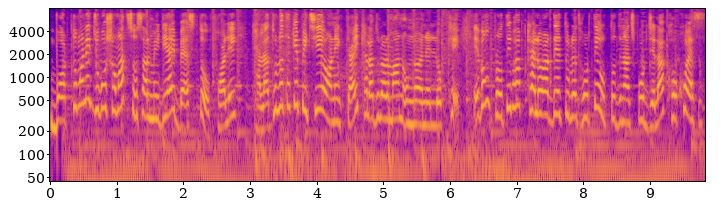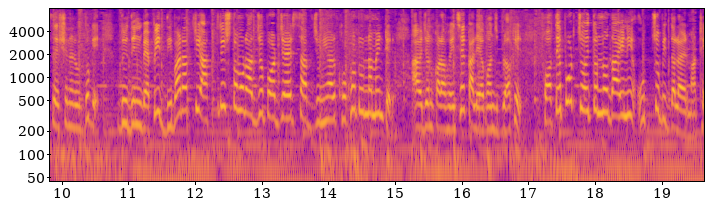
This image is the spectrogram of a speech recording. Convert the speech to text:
বর্তমানে যুব সমাজ সোশ্যাল মিডিয়ায় ব্যস্ত, ফলে খেলাধুলা থেকে পিছিয়ে অনেকটাই খেলাধুলার মান উন্নয়নের লক্ষ্যে এবং প্রতিভাব খেলোয়াড়দের তুলে ধরতে উত্তর দিনাজপুর জেলা খো খো অ্যাসোসিয়েশনের উদ্যোগে দুই দিনব্যাপী দিবারাত্রি আটত্রিশতম রাজ্য পর্যায়ের সাব জুনিয়র খো খো টুর্নামেন্টের আয়োজন করা হয়েছে কালিয়াগঞ্জ ব্লকের ফতেপুর চৈতন্য দায়িনী উচ্চ বিদ্যালয়ের মাঠে।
